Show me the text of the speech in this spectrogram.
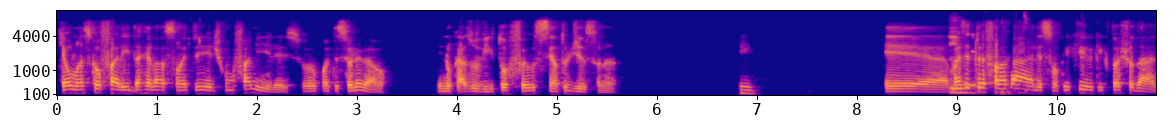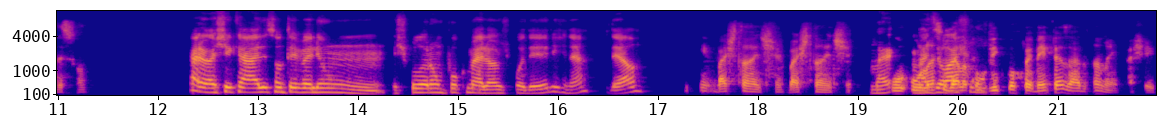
Que é o lance que eu falei da relação entre eles como família. Isso aconteceu legal. E no caso, o Victor foi o centro disso, né? Sim. É, mas e tu ia falar da Alison. O que, que, que, que tu achou da Alison? Cara, eu achei que a Alison teve ali um. explorou um pouco melhor os poderes, né? Dela. Bastante, bastante. Mas, o, o lance dela acho... com o Victor foi bem pesado também, achei.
